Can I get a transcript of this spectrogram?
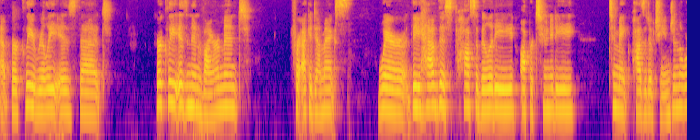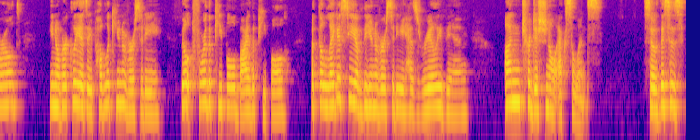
at Berkeley really is that Berkeley is an environment for academics where they have this possibility, opportunity to make positive change in the world. You know, Berkeley is a public university built for the people by the people, but the legacy of the university has really been untraditional excellence. So this is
